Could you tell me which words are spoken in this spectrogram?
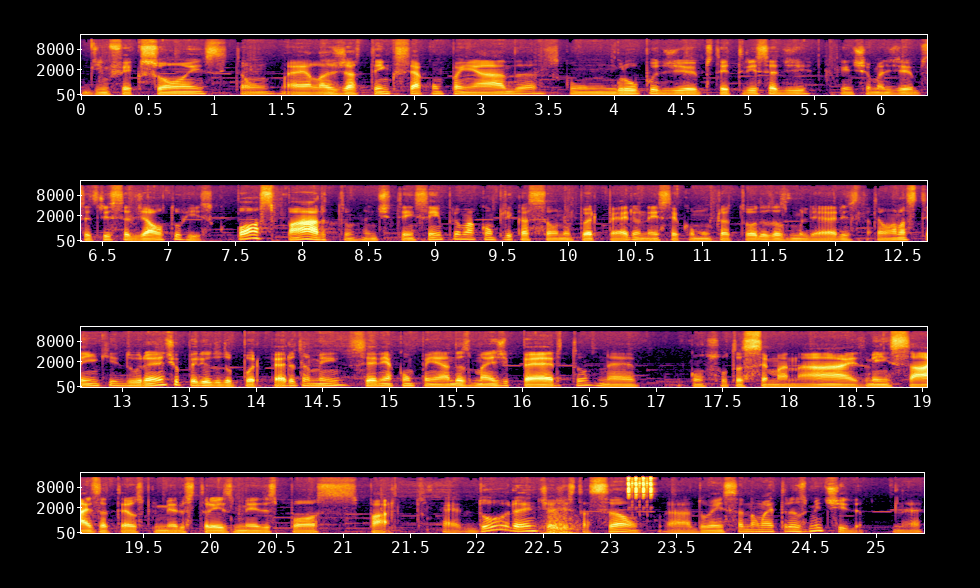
de infecções. Então, elas já têm que ser acompanhadas com um grupo de obstetrícia de, que a gente chama de obstetrícia de alto risco. Pós-parto, a gente tem sempre uma complicação no puerpério, né? isso é comum para todas as mulheres. Então, elas têm que, durante o período do puerpério, também serem acompanhadas mais de perto, né? Consultas semanais, mensais até os primeiros três meses pós-parto. É, durante a gestação, a doença não é transmitida, né?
